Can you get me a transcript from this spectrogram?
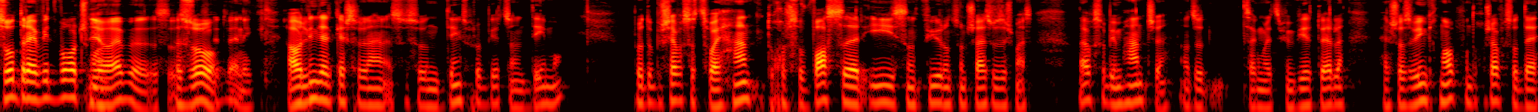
so drehen, wie du willst, man. Ja, eben. Also, das So. ist nicht wenig. Aber Linda hat gestern ein, so, so ein Dings probiert, so eine Demo. Bro, du bist einfach so zwei Hände, du kannst so Wasser, Eis und Feuer und so einen Scheiß rausschmeißen. Einfach so beim Händchen, also sagen wir jetzt beim virtuellen, hast du so wie einen Knopf und du kannst einfach so den,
